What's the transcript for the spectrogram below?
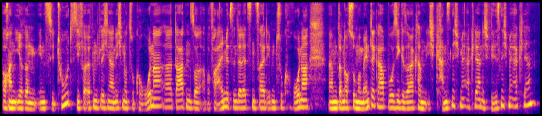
auch an Ihrem Institut, Sie veröffentlichen ja nicht nur zu Corona-Daten, sondern aber vor allem jetzt in der letzten Zeit eben zu Corona, ähm, dann auch so Momente gehabt, wo Sie gesagt haben, ich kann es nicht mehr erklären, ich will es nicht mehr erklären?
